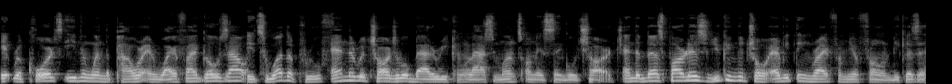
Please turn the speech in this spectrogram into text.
It records even when the power and Wi-Fi goes out. It's weatherproof and the rechargeable battery can last months on a single charge. And the best part is you can control everything right from your phone because it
